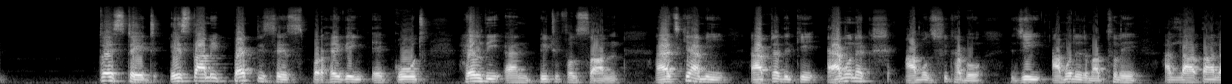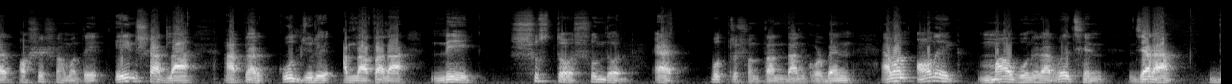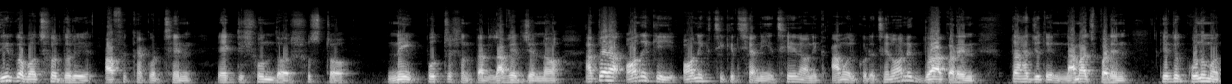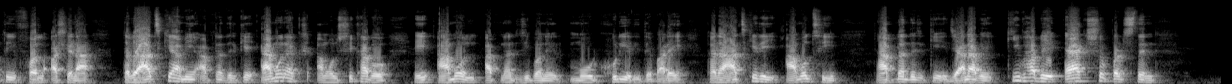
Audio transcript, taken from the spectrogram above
trusted Islamic practices for having a good, healthy and beautiful son. আজকে আমি আপনাদেরকে এমন এক আমল শিখাবো, যেই আমলের মাধ্যমে আল্লাহ তালার অশেষ রহমতে ইনশাআল্লাহ আপনার কুল জুড়ে আল্লাহ তালা নেক, সুস্থ, সুন্দর এক পুত্র সন্তান দান করবেন এমন অনেক মা বোনেরা রয়েছেন যারা দীর্ঘ বছর ধরে অপেক্ষা করছেন একটি সুন্দর, সুস্থ, নেক পুত্র সন্তান লাভের জন্য আপনারা অনেকেই অনেক চিকিৎসা নিয়েছেন, অনেক আমল করেছেন, অনেক দোয়া করেন তাহাজুতে নামাজ পড়েন, কিন্তু কোনো মতেই ফল আসে না। তবে আজকে আমি আপনাদেরকে এমন এক আমল শিখাবো, এই আমল আপনার জীবনের মোড় ঘুরিয়ে দিতে পারে। কারণ আজকের এই আমলটি আপনাদেরকে জানাবে কীভাবে একশো পার্সেন্ট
